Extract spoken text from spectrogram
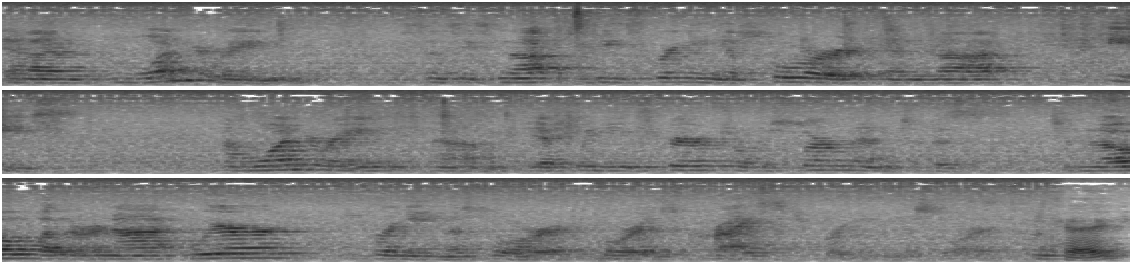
and I'm wondering, since he's not, he's bringing a sword and not peace, I'm wondering um, if we need spiritual discernment to, this, to know whether or not we're bringing the sword, or is Christ bringing the sword? Okay.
